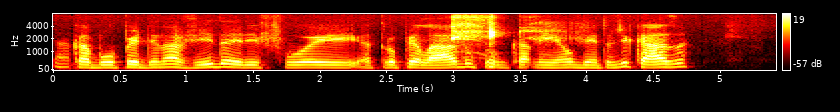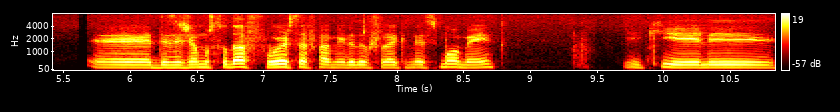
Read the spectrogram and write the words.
acabou perdendo a vida. Ele foi atropelado por um caminhão dentro de casa. É, desejamos toda a força à família do Frank nesse momento e que ele,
